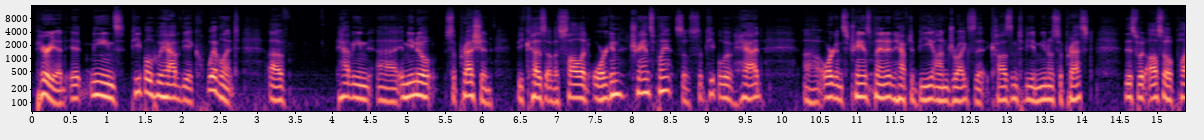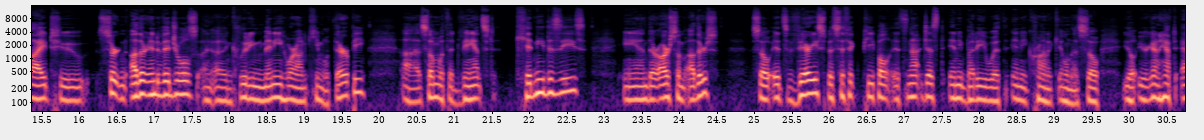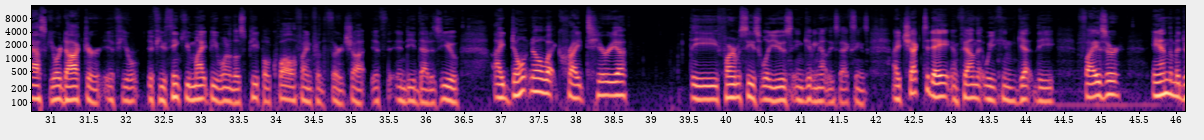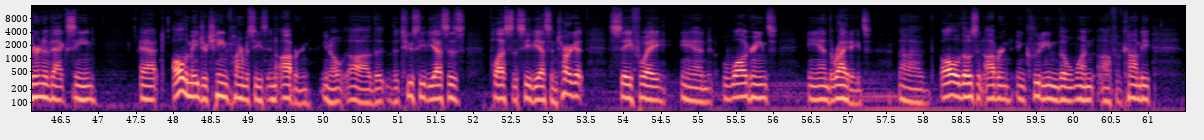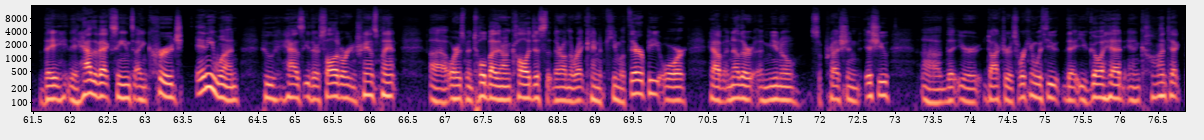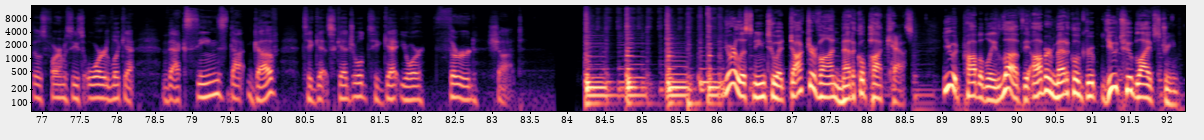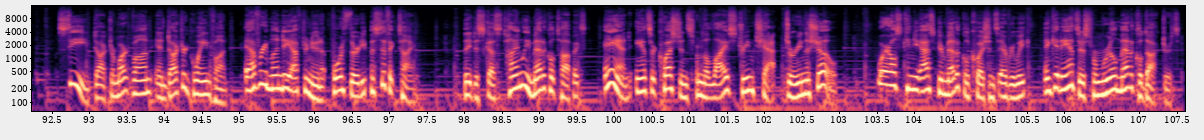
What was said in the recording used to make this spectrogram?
period. It means people who have the equivalent of having uh, immunosuppression because of a solid organ transplant. So, so people who have had uh, organs transplanted have to be on drugs that cause them to be immunosuppressed. This would also apply to certain other individuals, uh, uh, including many who are on chemotherapy, uh, some with advanced kidney disease, and there are some others. So it's very specific people. It's not just anybody with any chronic illness. So you are going to have to ask your doctor if you if you think you might be one of those people qualifying for the third shot, if indeed that is you. I don't know what criteria the pharmacies will use in giving out these vaccines. I checked today and found that we can get the Pfizer and the Moderna vaccine at all the major chain pharmacies in Auburn. You know, uh, the the two CVS's plus the CVS and Target, Safeway and Walgreens, and the Rite Aids. Uh, all of those in Auburn, including the one off of Combie, they they have the vaccines. I encourage anyone who has either a solid organ transplant uh, or has been told by their oncologist that they're on the right kind of chemotherapy or have another immunosuppression issue uh, that your doctor is working with you, that you go ahead and contact those pharmacies or look at vaccines.gov to get scheduled to get your third shot. You're listening to a Dr. Vaughn medical podcast. You would probably love the Auburn Medical Group YouTube live stream. See Dr. Mark Vaughn and Dr. Gwen Vaughn every Monday afternoon at 4:30 Pacific Time. They discuss timely medical topics and answer questions from the live stream chat during the show. Where else can you ask your medical questions every week and get answers from real medical doctors?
